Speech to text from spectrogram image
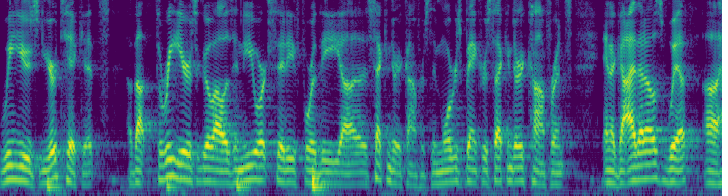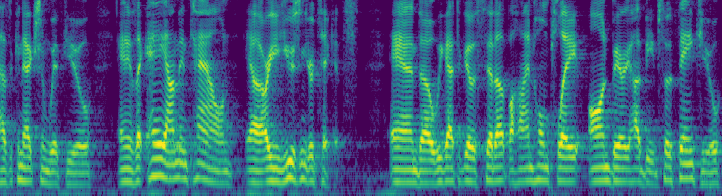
We used your tickets. About three years ago, I was in New York City for the uh, secondary conference, the Mortgage Bankers Secondary Conference, and a guy that I was with uh, has a connection with you, and he's like, "Hey, I'm in town. Uh, are you using your tickets?" And uh, we got to go sit up behind home plate on Barry Habib. So thank you.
